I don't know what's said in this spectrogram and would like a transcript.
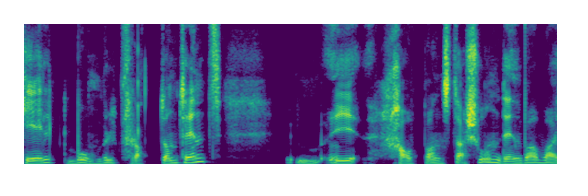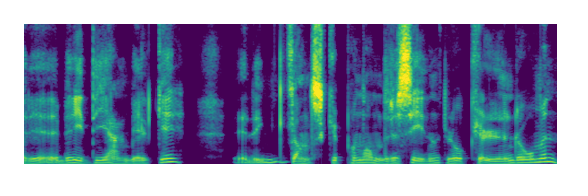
helt bombelt flatt omtrent. Hauptmannstasjonen, den var bare vridde jernbjelker. Ganske på den andre siden lå Köln-Romen.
